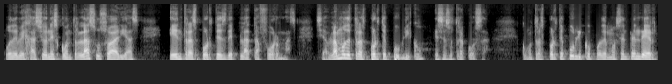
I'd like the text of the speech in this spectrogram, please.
o de vejaciones contra las usuarias en transportes de plataformas. Si hablamos de transporte público, esa es otra cosa. Como transporte público podemos entender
